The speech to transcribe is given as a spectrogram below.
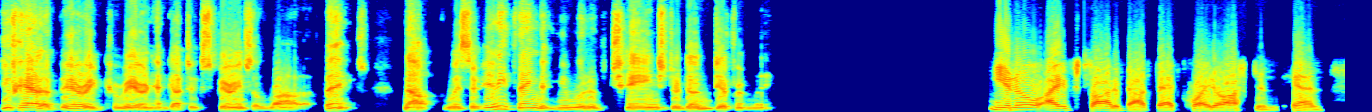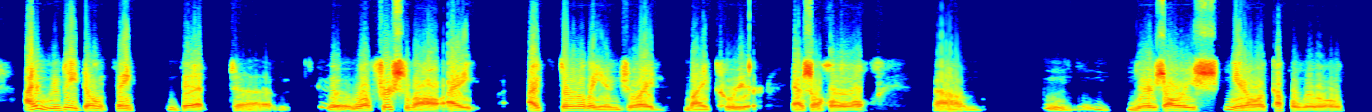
You've had a varied career and had got to experience a lot of things. Now, was there anything that you would have changed or done differently? You know, I've thought about that quite often, and I really don't think that uh, well, first of all, I I thoroughly enjoyed my career as a whole. Um, there's always, you know, a couple little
